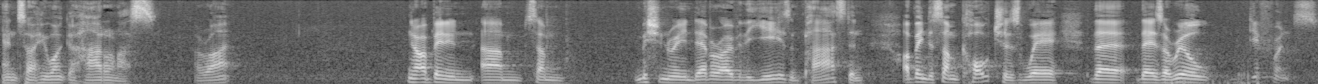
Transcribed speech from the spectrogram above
And so he won't go hard on us, all right? You know, I've been in um, some missionary endeavour over the years and past, and I've been to some cultures where the, there's a real difference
